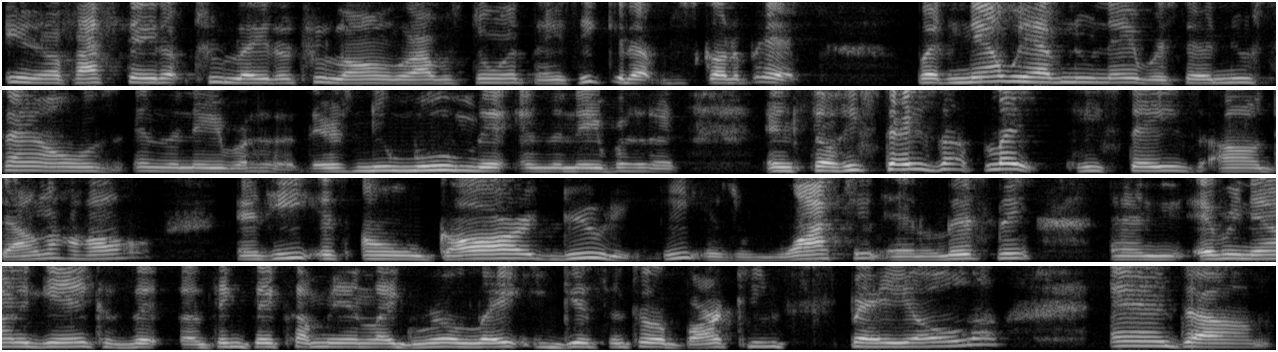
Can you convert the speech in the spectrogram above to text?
you know if I stayed up too late or too long or I was doing things, he'd get up and just go to bed. But now we have new neighbors. There are new sounds in the neighborhood. There's new movement in the neighborhood, and so he stays up late. He stays uh, down the hall and he is on guard duty. He is watching and listening, and every now and again, because I think they come in like real late, he gets into a barking spell, and um,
